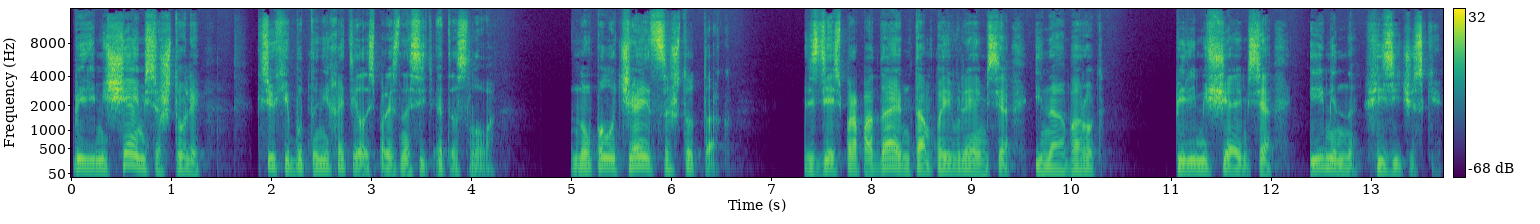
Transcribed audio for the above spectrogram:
перемещаемся, что ли? Ксюхе будто не хотелось произносить это слово. Ну, получается, что так. Здесь пропадаем, там появляемся, и наоборот перемещаемся именно физически.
